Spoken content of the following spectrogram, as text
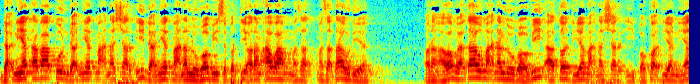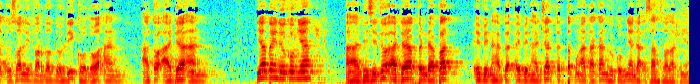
tidak niat apa pun tidak niat makna syar'i tidak niat makna lughawi seperti orang awam masa masa tahu dia? Orang awam nggak tahu makna lughawi atau dia makna syar'i. Pokok dia niat usolli fardhu dhuhri atau adaan. Ya apa ini hukumnya? Ah, di situ ada pendapat Ibn, Ibn Hajar tetap mengatakan hukumnya tidak sah sholatnya.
